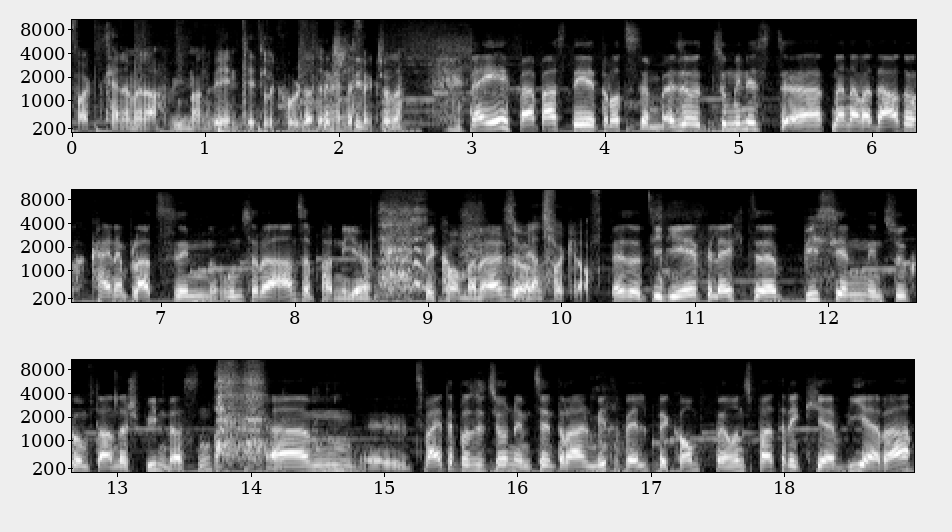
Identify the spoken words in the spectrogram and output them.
fragt keiner mehr nach, wie man WM-Titel geholt hat im das Endeffekt, oder? Nein, eh, passt eh trotzdem. Also zumindest äh, hat man aber dadurch keinen Platz in unserer Ansapanier bekommen. Also, es verkraften. Also Didier vielleicht ein bisschen in Zukunft anders spielen lassen. ähm, äh, zweite Position im zentralen Mittelfeld bekommt bei uns Patrick Vieira.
